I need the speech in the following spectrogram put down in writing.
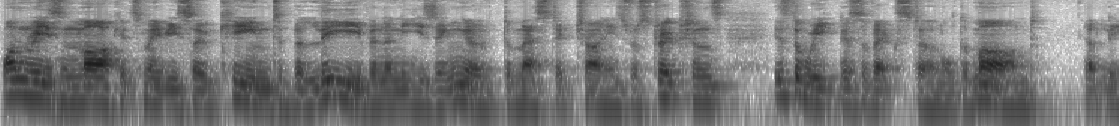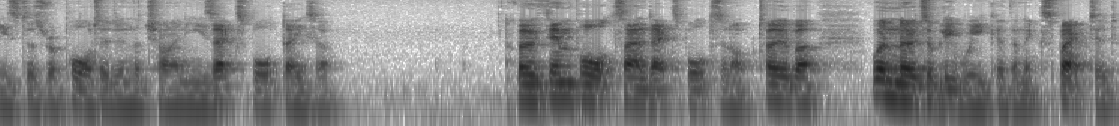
One reason markets may be so keen to believe in an easing of domestic Chinese restrictions is the weakness of external demand, at least as reported in the Chinese export data. Both imports and exports in October were notably weaker than expected.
